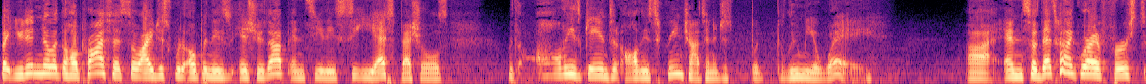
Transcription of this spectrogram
but you didn't know what the whole process, so I just would open these issues up and see these CES specials with all these games and all these screenshots, and it just blew me away. Uh, and so that's kind of like where I first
